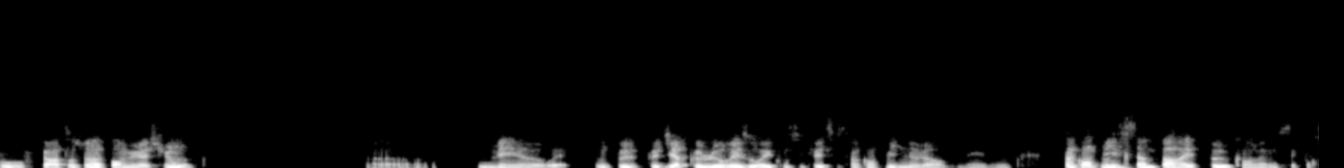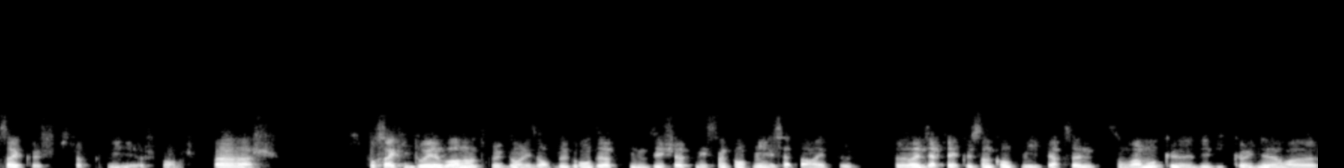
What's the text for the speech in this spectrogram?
Faut faire attention à la formulation. Mais euh, ouais, on peut, peut dire que le réseau est constitué de ces 50 000 nœuds-là. Mais bon, 50 000, ça me paraît peu quand même. C'est pour ça que je suis surpris. Je pense je suis pas. je- C'est pour ça qu'il doit y avoir un truc dans les ordres de grandeur qui nous échappe. Mais 50 000, ça paraît peu. Ça voudrait dire qu'il n'y a que 50 000 personnes qui sont vraiment que des bitcoiners euh,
